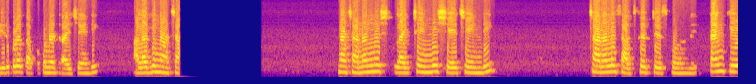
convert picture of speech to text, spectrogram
మీరు కూడా తప్పకుండా ట్రై చేయండి. అలాగే నా నా ఛానల్ని లైక్ చేయండి షేర్ చేయండి. ఛానల్ని సబ్స్క్రైబ్ చేసుకోండి. Thank you.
